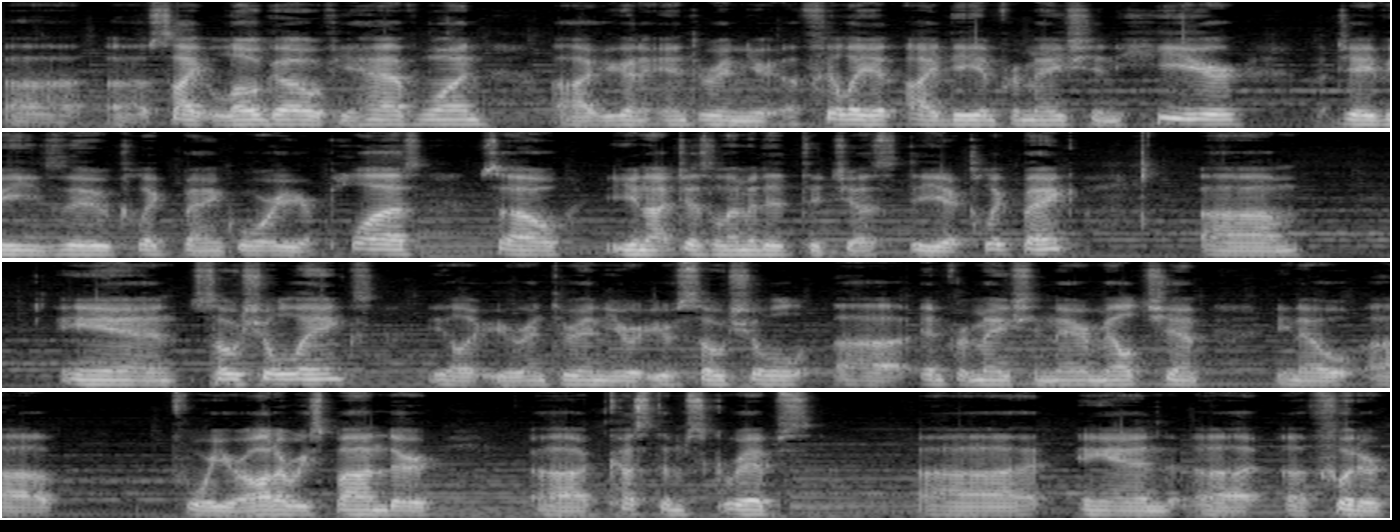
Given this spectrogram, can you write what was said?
uh, site logo if you have one. Uh, you're going to enter in your affiliate ID information here, JV Zoo, ClickBank, Warrior Plus. So you're not just limited to just the uh, ClickBank. Um, and social links you know, you're entering your, your social uh, information there, MailChimp, you know, uh, for your autoresponder, uh, custom scripts, uh, and uh, a footer,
